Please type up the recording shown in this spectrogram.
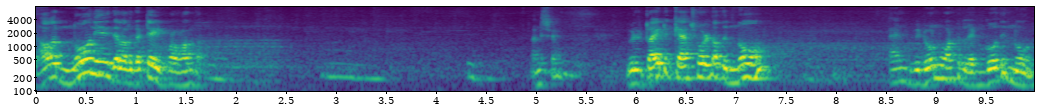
ಯಾವಾಗ ನೋನ್ ಏನಿದೆಯಲ್ಲ ಅದು ಗಟ್ಟಿಯಾಗಿ ಇಟ್ಕೊಳ್ಳೋಣ ಅಂತ understand will try to catch hold of the known and we don't want to let go the known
